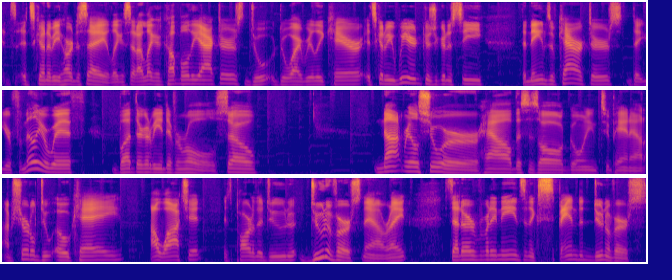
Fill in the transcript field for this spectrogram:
it's it's going to be hard to say. Like I said, I like a couple of the actors. Do do I really care? It's going to be weird because you're going to see the names of characters that you're familiar with, but they're going to be in different roles. So not real sure how this is all going to pan out. I'm sure it'll do okay. I'll watch it. It's part of the Dune Duneverse now, right? Instead, everybody needs an expanded Duneverse.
